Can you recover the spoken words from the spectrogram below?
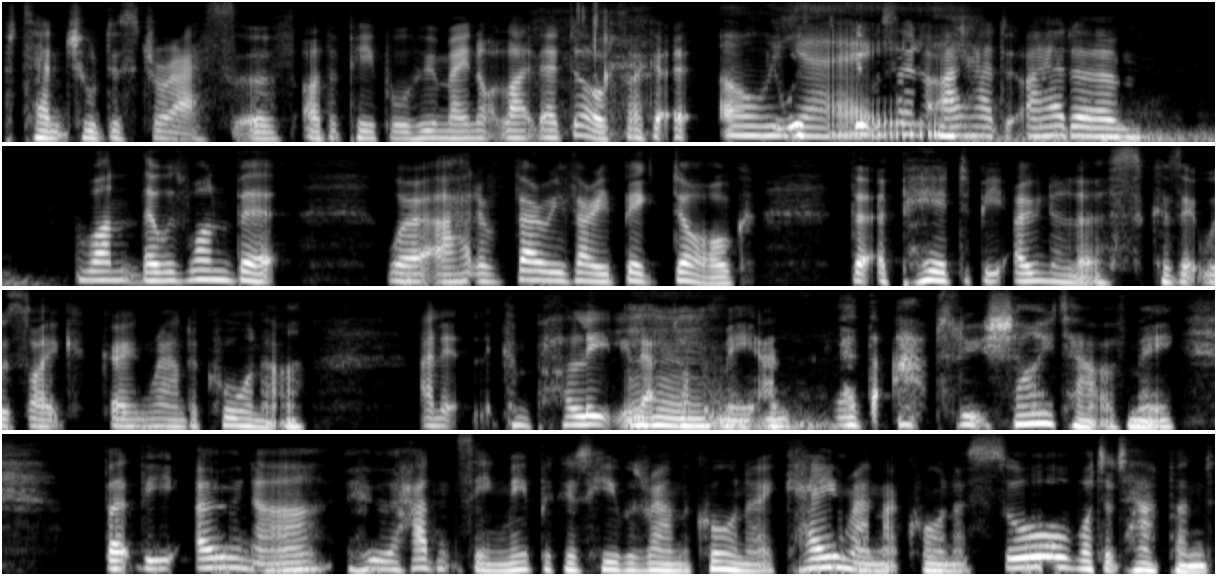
potential distress of other people who may not like their dogs. Like uh, Oh it was, it was so- I had I had um one there was one bit where I had a very very big dog that appeared to be ownerless because it was like going round a corner and it completely leapt up at mm-hmm. me and scared the absolute shite out of me. But the owner, who hadn't seen me because he was round the corner, came round that corner, saw what had happened,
